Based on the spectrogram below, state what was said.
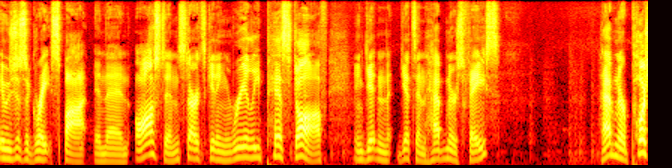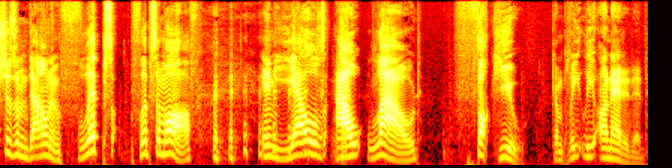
it was just a great spot. And then Austin starts getting really pissed off and getting gets in Hebner's face. Hebner pushes him down and flips flips him off and yells out loud, "Fuck you!" completely unedited.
